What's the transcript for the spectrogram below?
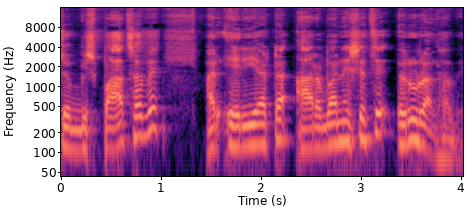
চব্বিশ পাঁচ হবে, আর এরিয়াটা আরবান এসেছে রুরাল হবে।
